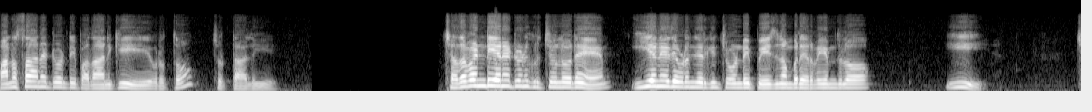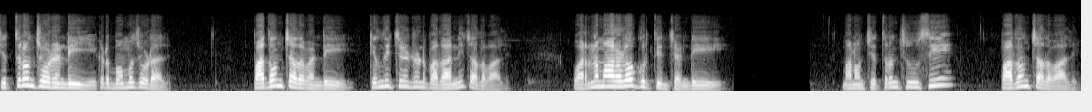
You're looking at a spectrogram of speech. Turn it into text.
పనస అనేటువంటి పదానికి వృత్తం చుట్టాలి. చదవండి అనేటువంటి కృత్యంలోనే ఈ అనేది ఇవ్వడం జరిగింది చూడండి పేజ్ నెంబర్ ఇరవై ఎనిమిదిలో. ఈ చిత్రం చూడండి ఇక్కడ బొమ్మ చూడాలి. పదం చదవండి కింద ఇచ్చినటువంటి పదాన్ని చదవాలి. వర్ణమాలలో గుర్తించండి. మనం చిత్రం చూసి పదం చదవాలి.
